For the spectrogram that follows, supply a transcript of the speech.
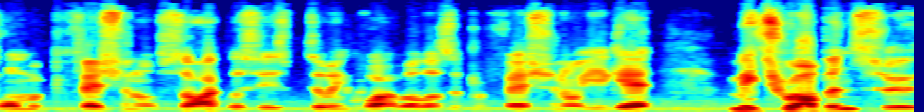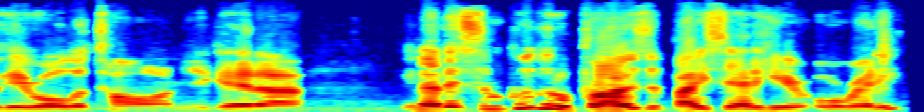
former professional cyclist who's doing quite well as a professional. You get Mitch Robbins through here all the time. You get uh, you know, there's some good little pros that base out of here already.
